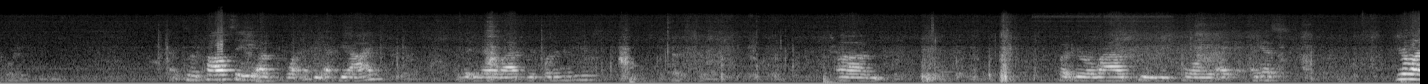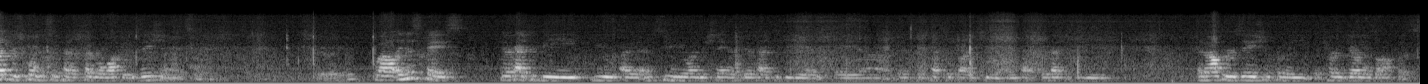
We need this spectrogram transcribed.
record it. Right, So the policy of what, of the FBI? Is you're not allowed to record interviews? Um, but you're allowed to record, I, I guess, you're allowed to record with some kind of federal authorization? Well, in this case, there had to be, you, I assume you understand that there had to be a, a, uh, if there had to be an authorization from the Attorney General's office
